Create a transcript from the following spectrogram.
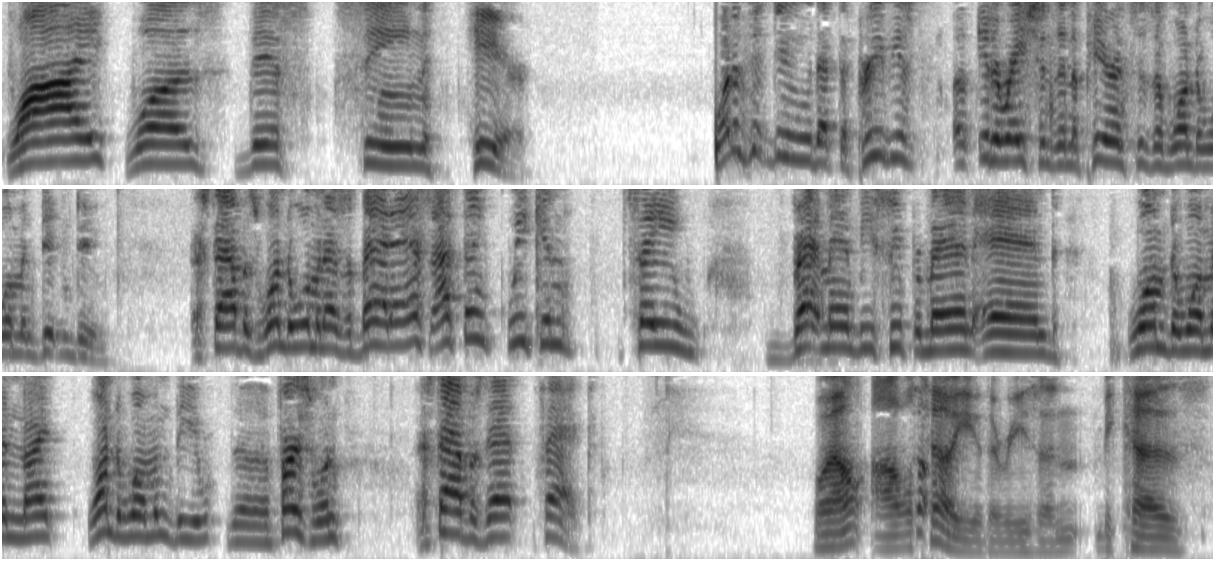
why was this scene here? What does it do that the previous uh, iterations and appearances of Wonder Woman didn't do? Establish Wonder Woman as a badass. I think we can say Batman v Superman and Wonder Woman, night, Wonder Woman, the the first one, establish that fact. Well, I will So- tell you the reason because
